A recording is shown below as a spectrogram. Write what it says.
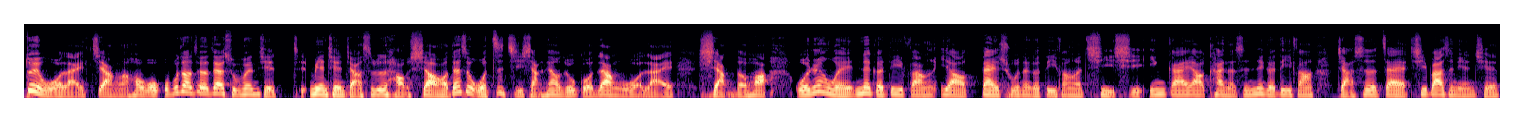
对我来讲，然后我我不知道这个在淑芬姐面前讲是不是好笑哈，但是我自己想象，如果让我来想的话，我认为那个地方要带出那个地方的气息，应该要看的是那个地方。假设在七八十年前，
